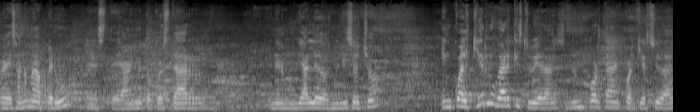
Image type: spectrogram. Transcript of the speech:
regresándome a Perú, este, a mí me tocó estar en el Mundial de 2018. En cualquier lugar que estuvieras, no importa en cualquier ciudad,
